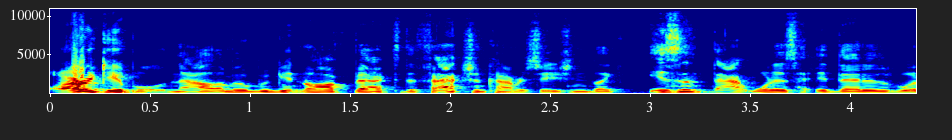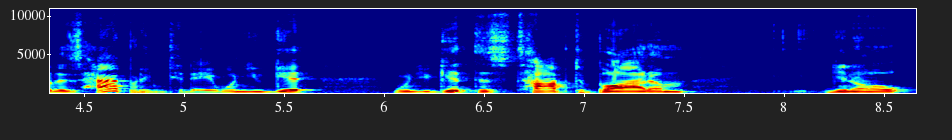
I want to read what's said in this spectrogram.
arguable. Now i mean we're getting off back to the faction conversation like isn't that what is that is what is happening today? When you get when you get this top to bottom you know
